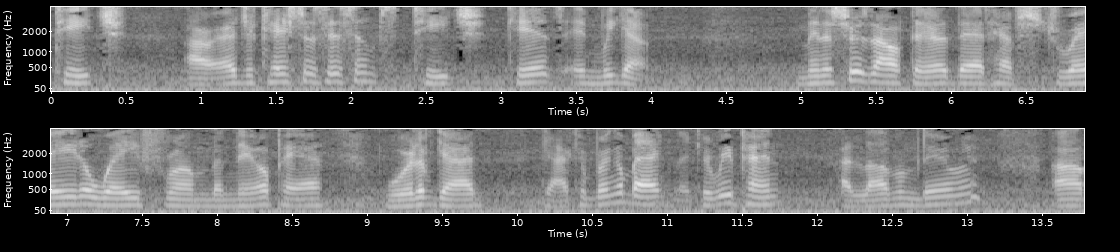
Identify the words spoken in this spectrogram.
teach our educational systems teach kids, and we got ministers out there that have strayed away from the narrow path, Word of God. God can bring them back. They can repent. I love them dearly. Uh,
